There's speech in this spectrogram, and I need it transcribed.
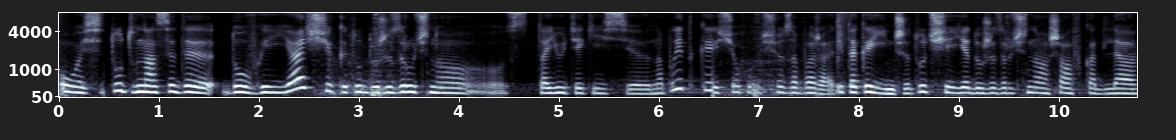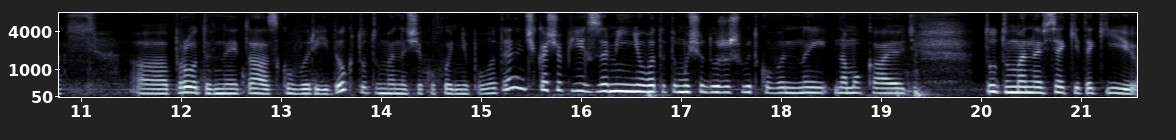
Ось тут в нас іде довгий ящик, і тут дуже зручно стають якісь е, напитки, що, що забажають. І таке інше. Тут ще є дуже зручна шафка для противний та сковорідок. Тут у мене ще кухонні полотенечка, щоб їх замінювати, тому що дуже швидко вони намокають. Тут у мене всякі такі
